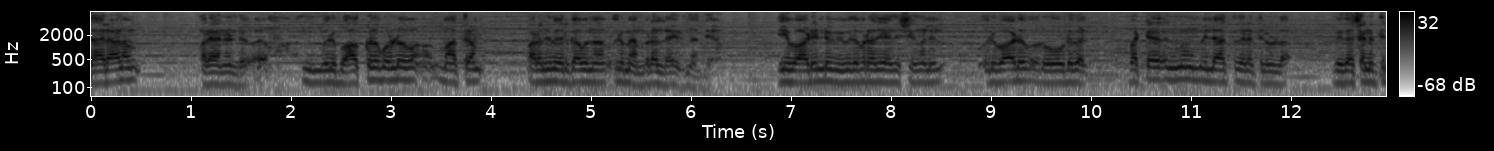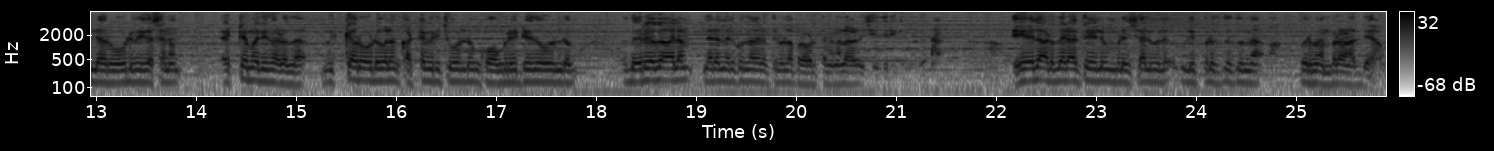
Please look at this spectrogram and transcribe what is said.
ധാരാളം പറയാനുണ്ട്. ഒരു വാക്കുകൾ കൊണ്ട് മാത്രം പറഞ്ഞു തീർക്കാവുന്ന ഒരു മെമ്പറല്ലായിരുന്നു അദ്ദേഹം. ഈ വാർഡിന്റെ വിവിധ പ്രദേശങ്ങളിൽ ഒരുപാട് റോഡുകൾ മറ്റെങ്ങും ഇല്ലാത്ത തരത്തിലുള്ള വികസനത്തിന്റെ റോഡ് വികസനം ഏറ്റവും അധികം നടന്ന മിക്ക റോഡുകളും കട്ട വിരിച്ചുകൊണ്ടും കോൺക്രീറ്റ് ചെയ്തുകൊണ്ടും ദീർഘകാലം നിലനിൽക്കുന്ന തരത്തിലുള്ള പ്രവർത്തനങ്ങളാണ് ചെയ്തിരിക്കുന്നത്. ഏത് അർദ്ധരാത്രിയിലും വിളിച്ചാൽ വിളിപ്പെടുത്തുന്ന ഒരു മെമ്പറാണ് അദ്ദേഹം.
